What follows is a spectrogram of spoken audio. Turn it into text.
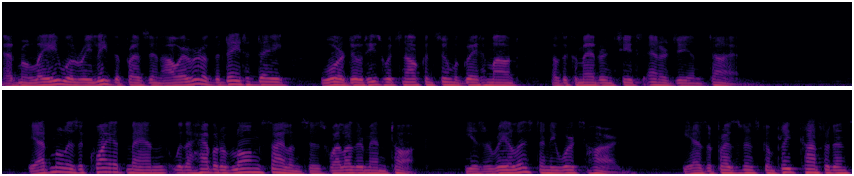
Admiral Leahy will relieve the President, however, of the day-to-day war duties which now consume a great amount of the Commander-in-Chief's energy and time. The Admiral is a quiet man with a habit of long silences while other men talk. He is a realist and he works hard. He has the President's complete confidence,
